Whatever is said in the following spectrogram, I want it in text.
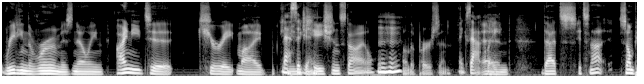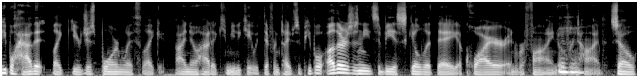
reading the room is knowing i need to curate my Messaging. communication style hmm on the person Exactly. and that's it's not some people have it like you're just born with like i know how to communicate with different types of people others it needs to be a skill that they acquire and refine over Mhm. time so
